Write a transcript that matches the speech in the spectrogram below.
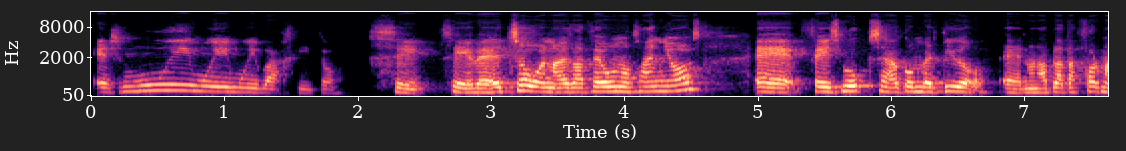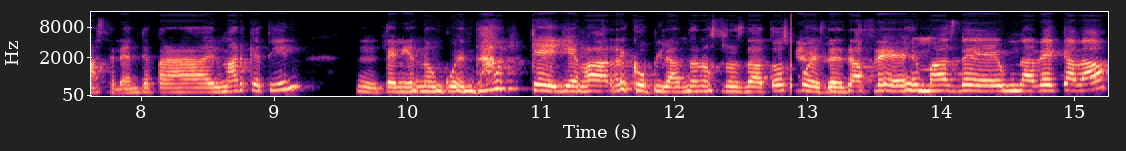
es muy, muy, muy bajito. Sí, sí, de hecho, bueno, desde hace unos años eh, Facebook se ha convertido en una plataforma excelente para el marketing, teniendo en cuenta que lleva recopilando nuestros datos pues desde hace más de una década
